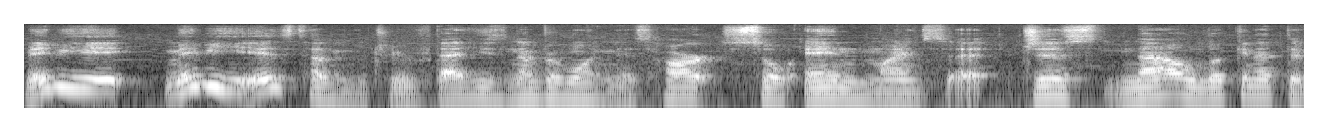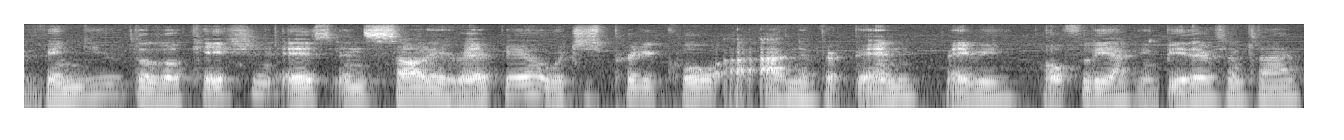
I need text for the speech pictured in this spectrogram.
Maybe he, maybe he is telling the truth that he's number one in his heart, soul, and mindset. Just now looking at the venue, the location is in Saudi Arabia, which is pretty cool. I, I've never been. Maybe, hopefully, I can be there sometime.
